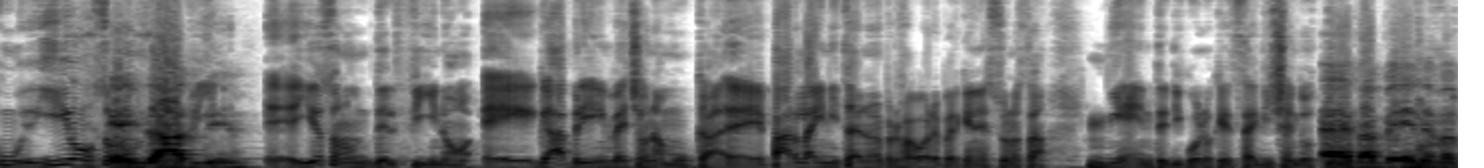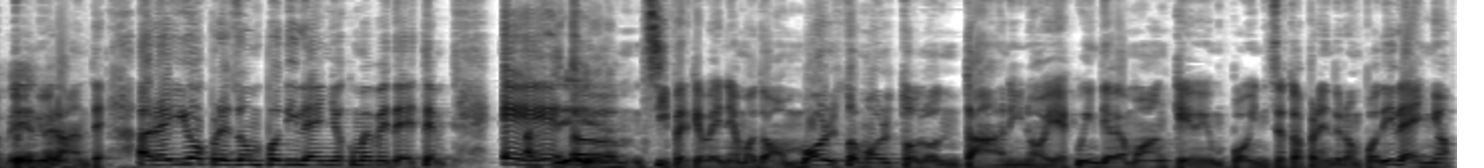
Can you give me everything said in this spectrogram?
un- io sono un Disgazzati. delfi- eh, Io sono un delfino. E Gabri invece è una mucca. Eh, parla in italiano, per favore, perché nessuno sa niente di quello che stai dicendo tu. Eh, va bene, va bene. ignorante. Allora, io ho preso un po' di legno, come vedete. E Ah, sì? ehm, sì, perché veniamo da molto, molto lontani noi. E quindi abbiamo anche un po' iniziato a prendere un po' di legno.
